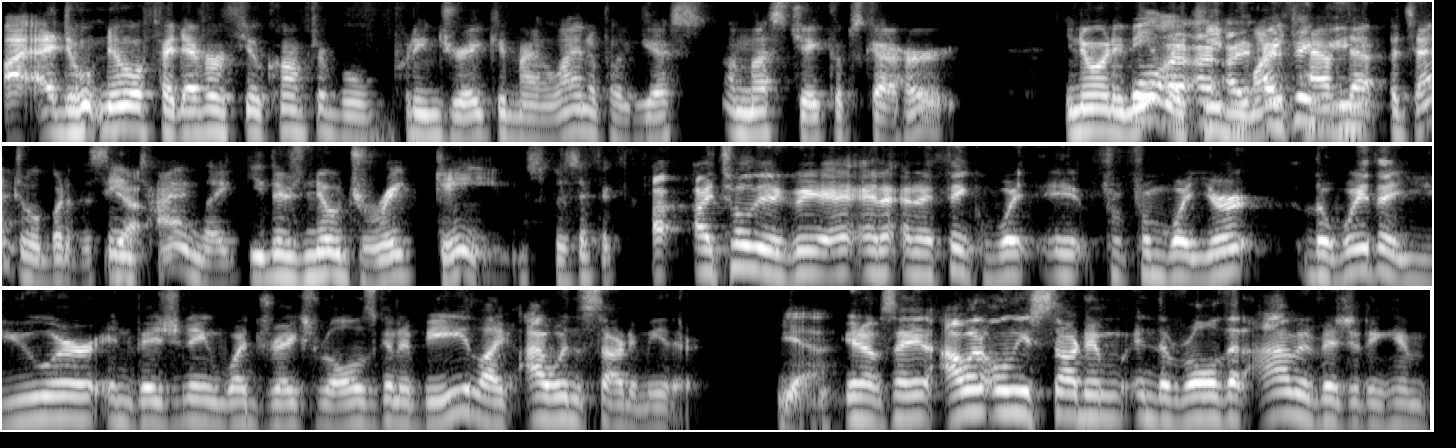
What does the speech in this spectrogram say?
I, I don't know if I'd ever feel comfortable putting Drake in my lineup, I guess, unless Jacobs got hurt. You know what I mean? Well, like he I- I- I might have he- that potential, but at the same Yeah. time, like there's no Drake game specific. I, I totally agree, and and I think what it, from, from what you're the way that you were envisioning what Drake's role is going to be, like I wouldn't start him either. Yeah. You know what I'm saying? I would only start him in the role that I'm envisioning him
